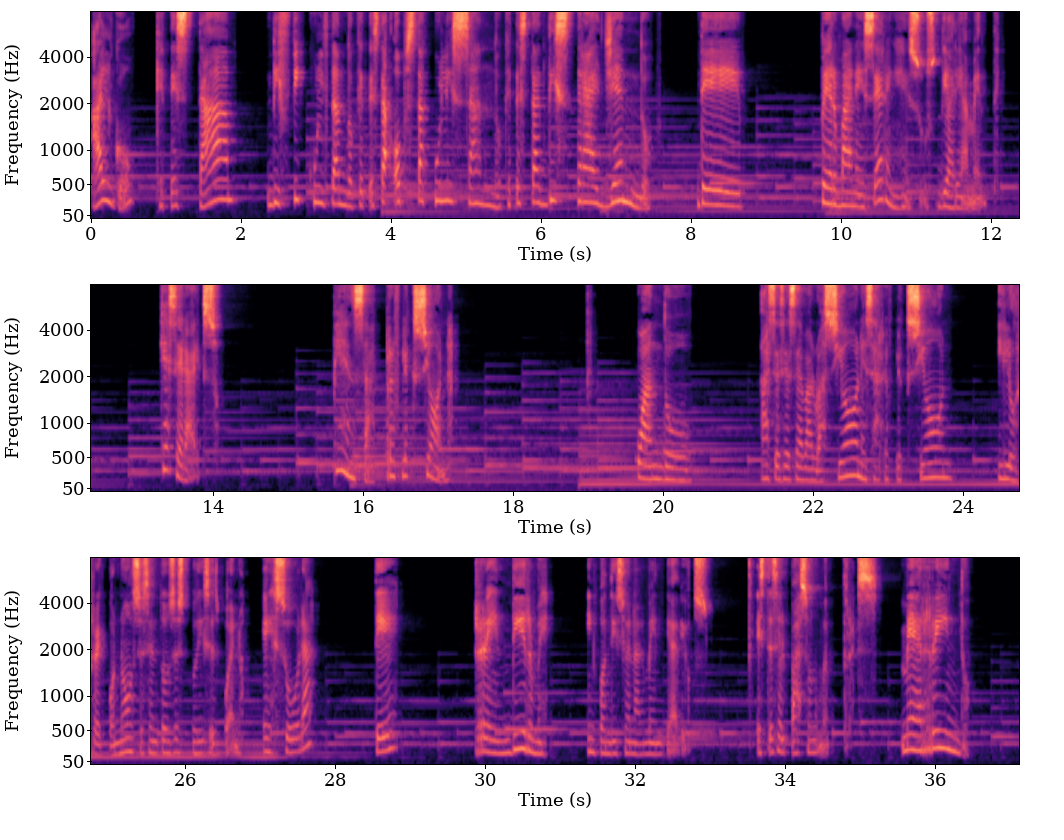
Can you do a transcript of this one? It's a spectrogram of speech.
algo que te está dificultando, que te está obstaculizando, que te está distrayendo de permanecer en Jesús diariamente. ¿Qué será eso? Piensa, reflexiona. Cuando haces esa evaluación, esa reflexión y lo reconoces, entonces tú dices, bueno, es hora de rendirme incondicionalmente a Dios. Este es el paso número tres. Me rindo.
